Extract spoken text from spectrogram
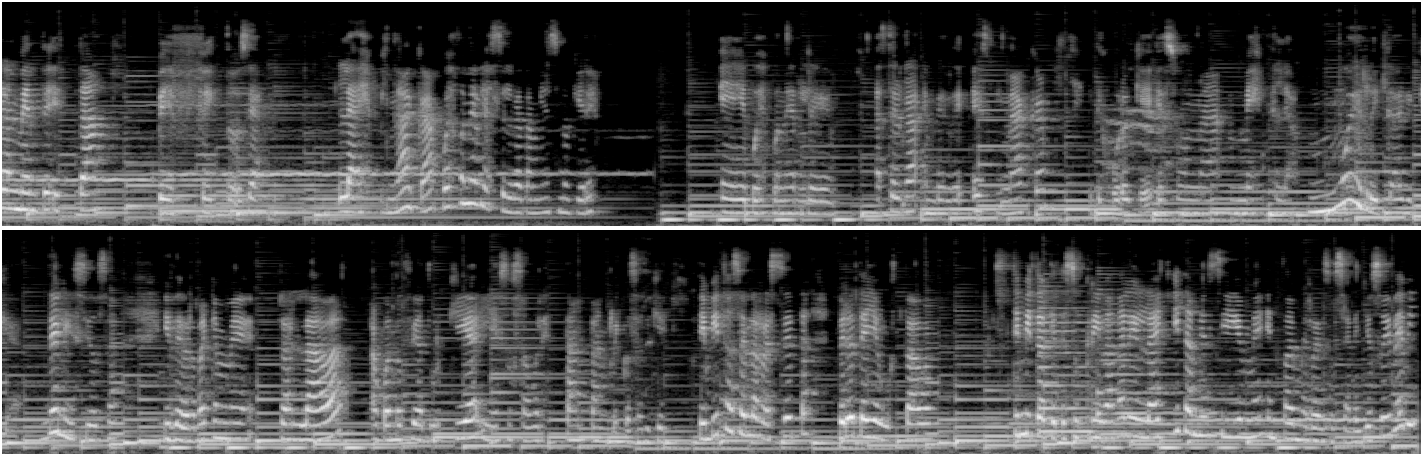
realmente está perfecto. O sea, la espinaca, puedes ponerle acelga también si no quieres. Eh, puedes ponerle acelga en vez de espinaca. Y te juro que es una mezcla muy rica que queda deliciosa y de verdad que me traslada a cuando fui a Turquía y esos sabores tan tan ricos. Así que te invito a hacer la receta, espero te haya gustado. Te invito a que te suscribas, dale like y también sígueme en todas mis redes sociales. Yo soy Debbie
